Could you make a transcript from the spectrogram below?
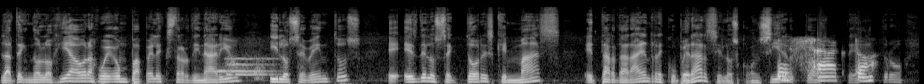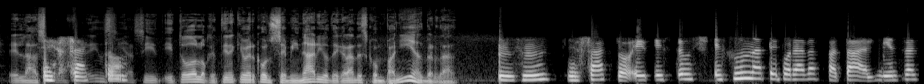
La tecnología ahora juega un papel extraordinario y los eventos eh, es de los sectores que más eh, tardará en recuperarse, los conciertos, el teatro, eh, las conferencias y, todo lo que tiene que ver con seminarios de grandes compañías, ¿verdad? exacto. E, esto es, una temporada fatal. Mientras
